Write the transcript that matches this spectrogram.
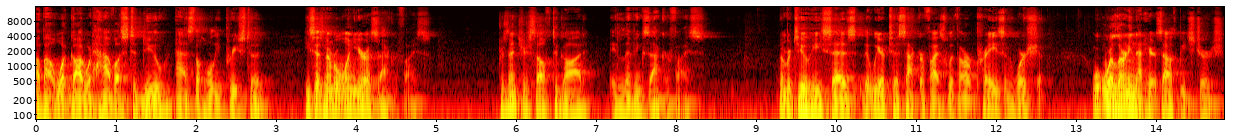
about what God would have us to do as the holy priesthood. He says, Number one, you're a sacrifice. Present yourself to God a living sacrifice. Number two, he says that we are to sacrifice with our praise and worship. We're learning that here at South Beach Church.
